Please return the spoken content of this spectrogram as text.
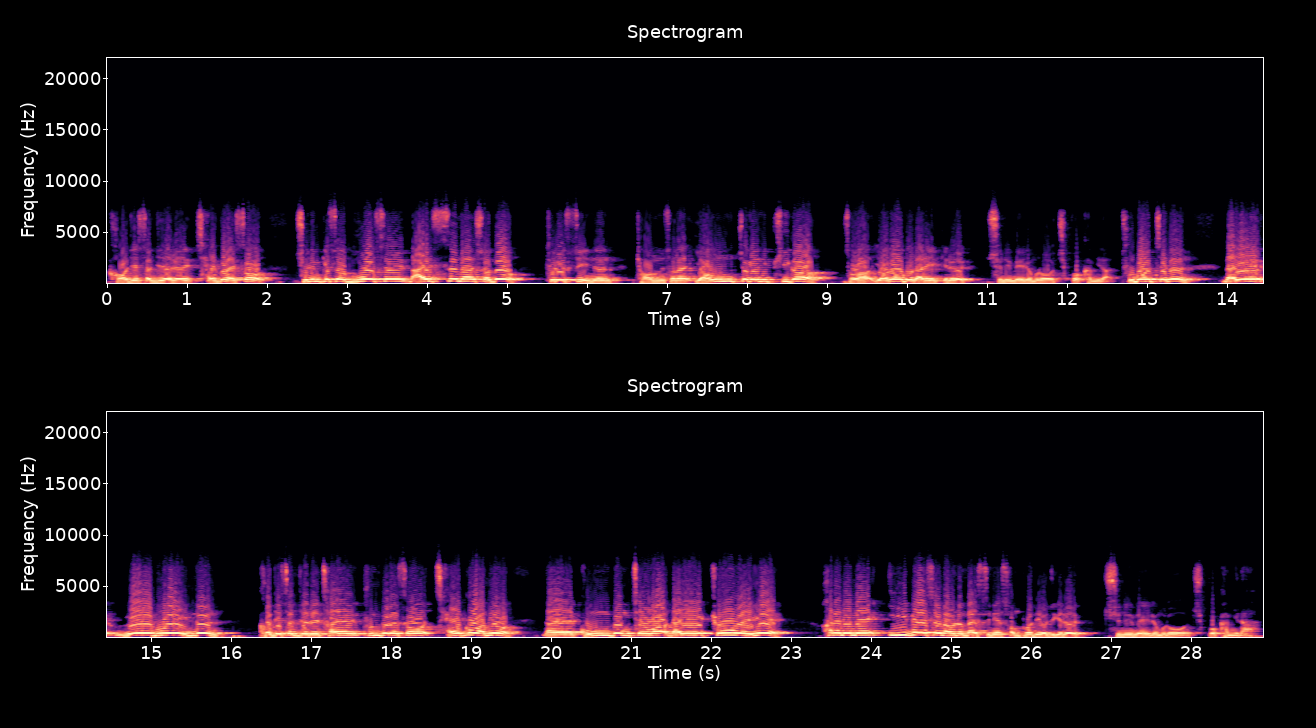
거짓 선지자를 제거해서 주님께서 무엇을 말씀하셔도 들을 수 있는 겸손한 영적인 귀가 저와 여러분 안에 있기를 주님의 이름으로 축복합니다. 두 번째는 나의 외부에 있는 거짓 선지자를 잘 분별해서 제거하며 나의 공동체와 나의 교회에 하나님의 입에서 나오는 말씀이 선포되어지기를 주님의 이름으로 축복합니다.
